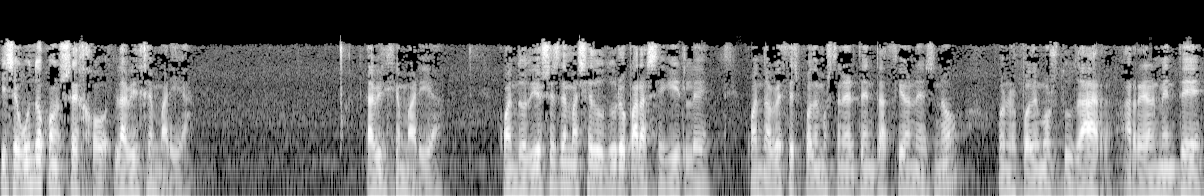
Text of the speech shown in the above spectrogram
Y segundo consejo, la Virgen María. La Virgen María. Cuando Dios es demasiado duro para seguirle, cuando a veces podemos tener tentaciones, ¿no? o nos podemos dudar a realmente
